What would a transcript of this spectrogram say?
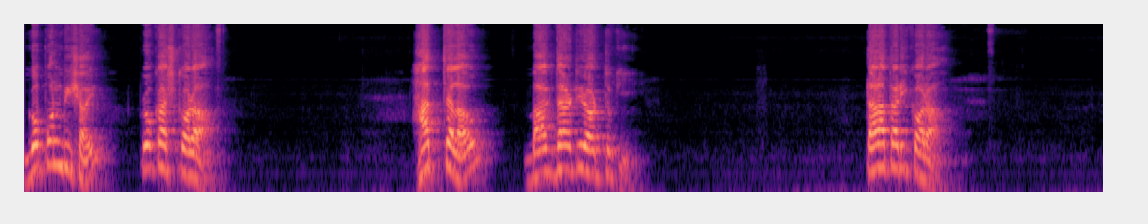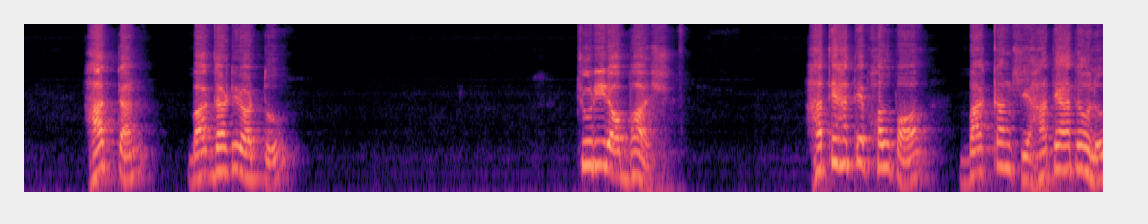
গোপন বিষয় প্রকাশ করা। হাত চালাও বাগধারাটির অর্থ কি? তাড়াতাড়ি করা। হাত টান বাগধারাটির অর্থ চুরির অভ্যাস। হাতে হাতে ফল পাওয়া বাক্যাংশে হাতে হাতে হলো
